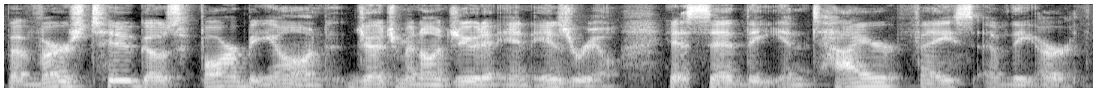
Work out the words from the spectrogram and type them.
But verse 2 goes far beyond judgment on Judah and Israel. It said the entire face of the earth.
